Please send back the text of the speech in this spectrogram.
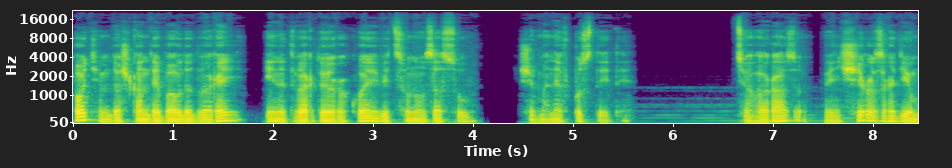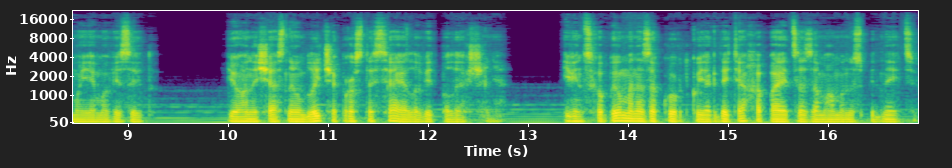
Потім дошкандибав до дверей і нетвердою рукою відсунув засув, щоб мене впустити. Цього разу він щиро зрадів моєму візиту. Його нещасне обличчя просто сяяло від полегшення, і він схопив мене за куртку, як дитя хапається за мамину спідницю.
